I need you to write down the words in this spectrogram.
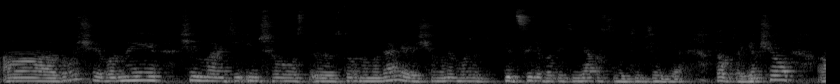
а, гроші вони ще й мають іншу е, сторону медалі, що вони можуть підсилювати ті якості, які вже є. Тобто, якщо а,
